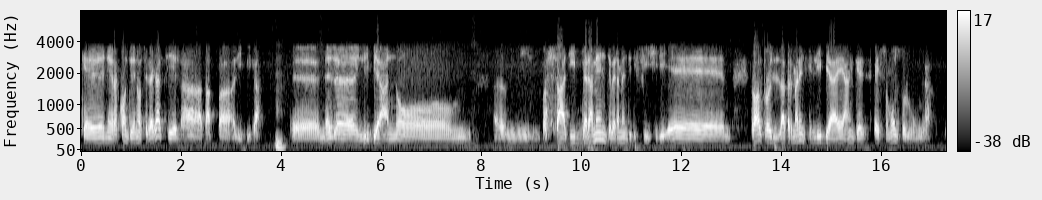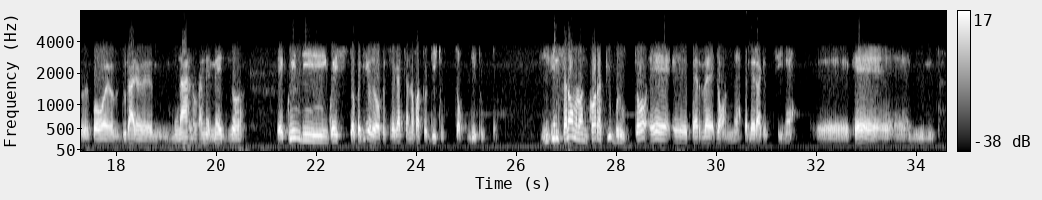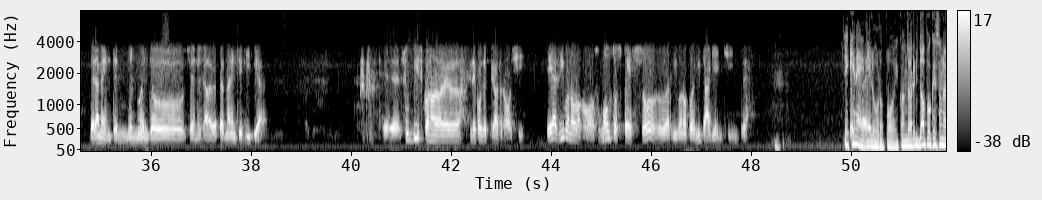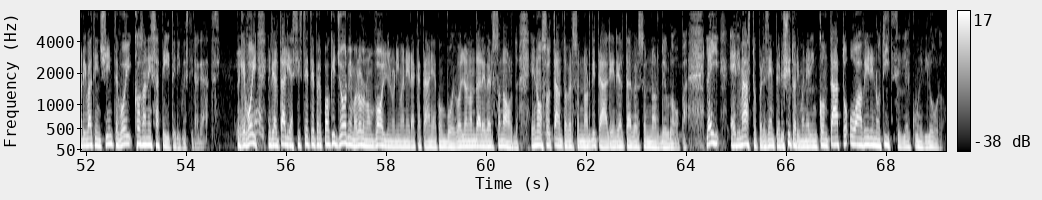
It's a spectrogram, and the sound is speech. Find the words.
che nei racconti dei nostri ragazzi è la tappa libica. Mm. Eh, nel, in Libia hanno eh, passati veramente, veramente difficili e tra l'altro la permanenza in Libia è anche spesso molto lunga, eh, può durare mm, un anno, un anno e mezzo e quindi in questo periodo questi ragazzi hanno fatto di tutto, di tutto. Il, fenomeno ancora più brutto è eh, per le donne, per le ragazzine, eh, che mm, veramente nel momento, cioè nella permanenza in Libia eh, subiscono eh, le cose più atroci e arrivano molto spesso, arrivano poi in Italia incinte. E che ne è di loro poi? Quando, dopo che sono arrivati incinte, voi cosa ne sapete di questi ragazzi? Perché voi in realtà li assistete per pochi giorni, ma loro non vogliono rimanere a Catania con voi, vogliono andare verso nord e non soltanto verso il nord Italia, in realtà verso il nord Europa. Lei è rimasto, per esempio, è riuscito a rimanere in contatto o a avere notizie di alcuni di loro?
